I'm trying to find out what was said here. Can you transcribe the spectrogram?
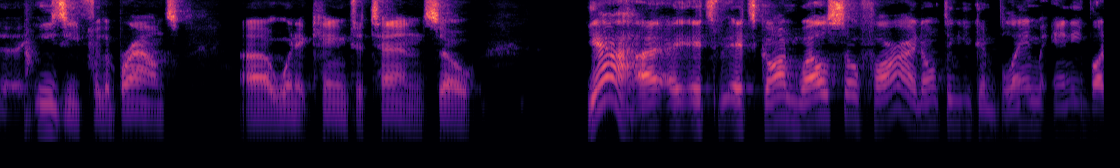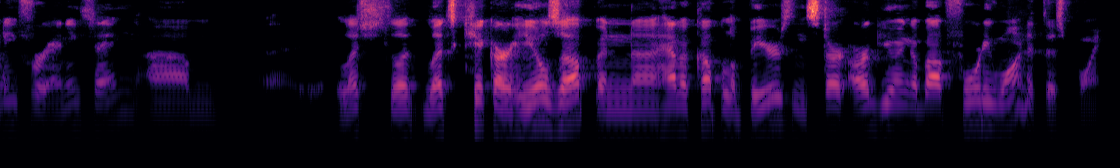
uh, easy for the Browns uh, when it came to ten. So yeah, I, it's it's gone well so far. I don't think you can blame anybody for anything. Um, let's let, us let us kick our heels up and uh, have a couple of beers and start arguing about 41 at this point.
